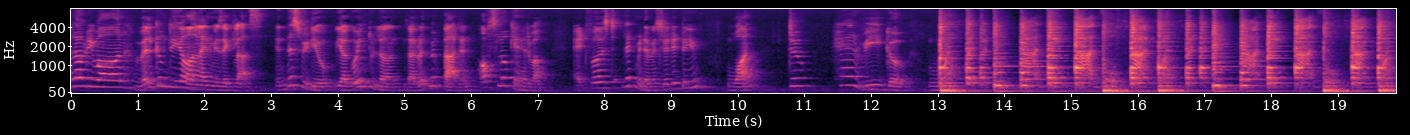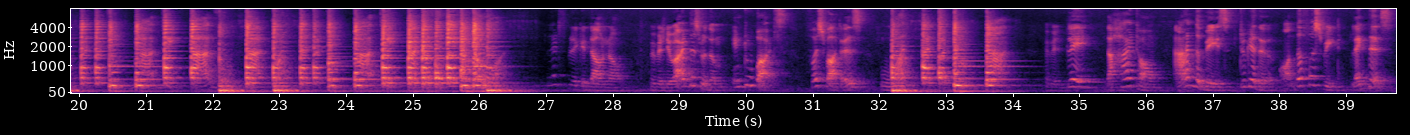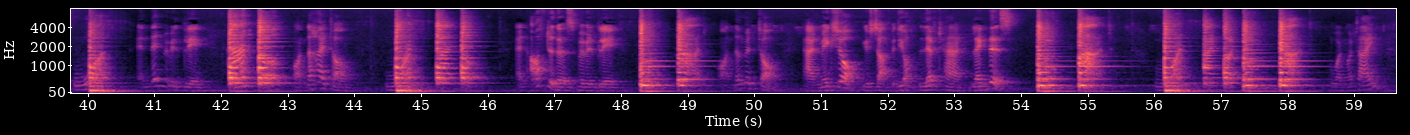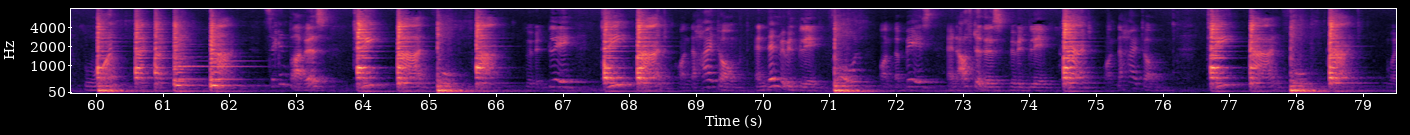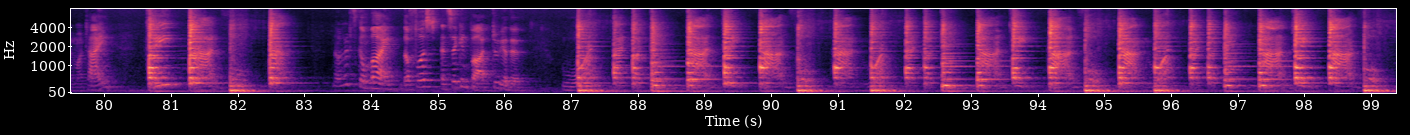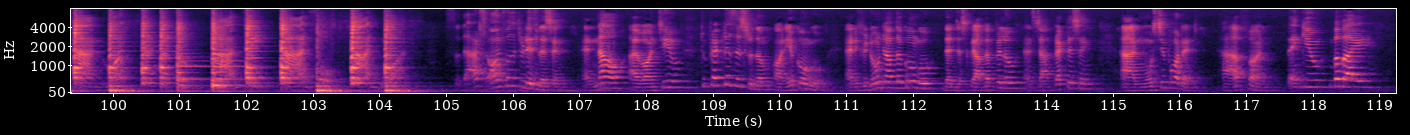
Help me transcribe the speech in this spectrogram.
Hello everyone, welcome to your online music class. In this video, we are going to learn the rhythmic pattern of slow Keherwa. At first, let me demonstrate it to you. One, two, here we go. One, two, and three, and four, and. Let's break it down now. We will divide this rhythm in two parts. First part is 1 and 2 and. We will play the high tom and the bass together on the first beat like this. 1 and then we will play and on the high tom 1 and and after this we will play and on the mid tom and make sure you start with your left hand like this one and. Second part is three and four and. We will play three and on the high tom and then we will play four on the bass and after this we will play and on the high tom. Three and four and. One more time. Three and. Now let's combine the first and second part together. One and two that's all for the today's lesson. And now I want you to practice this rhythm on your Congo. And if you don't have the Congo, then just grab the pillow and start practicing. And most important, have fun. Thank you. Bye bye.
